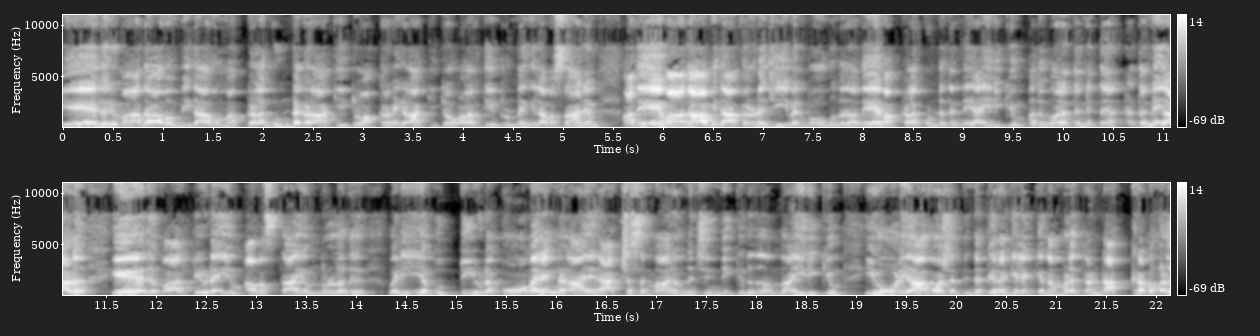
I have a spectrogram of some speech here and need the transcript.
ഏതൊരു മാതാവും പിതാവും മക്കളെ ഗുണ്ടകളാക്കിയിട്ടോ അക്രമികളാക്കിയിട്ടോ വളർത്തിയിട്ടുണ്ടെങ്കിൽ അവസാനം അതേ മാതാപിതാക്കളുടെ ജീവൻ പോകുന്നത് അതേ മക്കളെ കൊണ്ട് തന്നെയായിരിക്കും. അതുപോലെ തന്നെ തന്നെയാണ് ഏത് പാർട്ടിയുടെയും അവസ്ഥ എന്നുള്ളത് വലിയ ബുദ്ധിയുടെ കോമരങ്ങളായ രാക്ഷസന്മാരൊന്ന് ചിന്തിക്കുന്നത് നന്നായിരിക്കും. ഈ ഹോളി ആഘോഷത്തിന്റെ പിറകിലേക്ക് നമ്മൾ കണ്ട അക്രമങ്ങൾ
